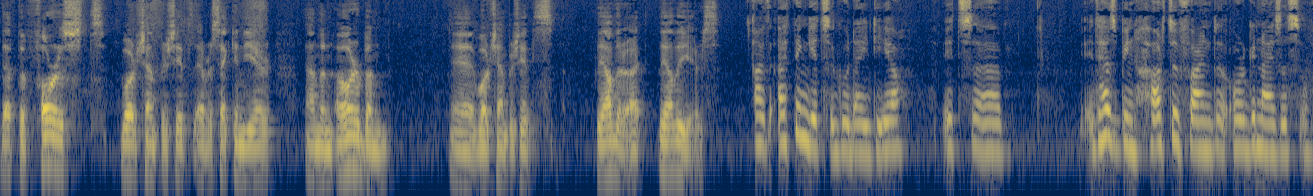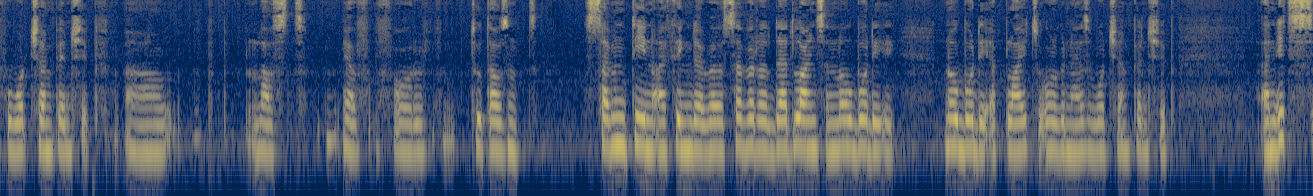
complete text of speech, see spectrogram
That the forest world championships every second year and an urban uh, world championships the other the other years. I, th I think it's a good idea. It's uh, it has been hard to find the organizers of World Championship uh, last yeah, for 2017. I think there were several deadlines and nobody nobody applied to organize World Championship, and it's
